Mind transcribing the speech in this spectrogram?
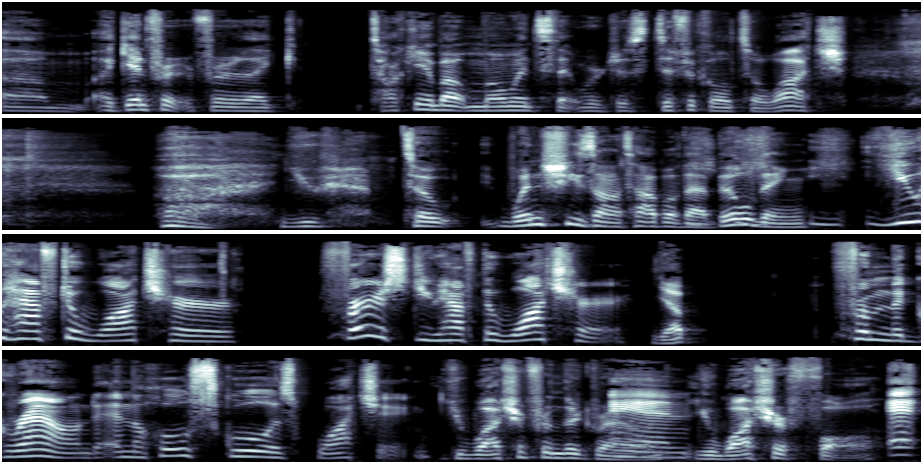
um again for for like talking about moments that were just difficult to watch you so when she's on top of that building you have to watch her first. You have to watch her yep from the ground, and the whole school is watching. You watch her from the ground. And- you watch her fall. And-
